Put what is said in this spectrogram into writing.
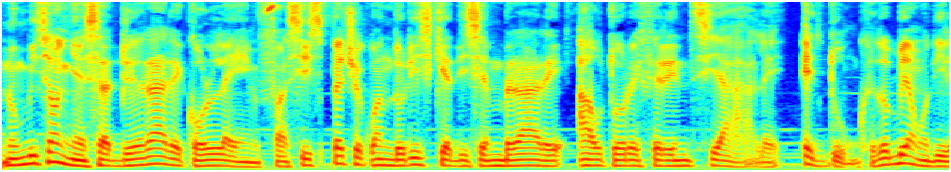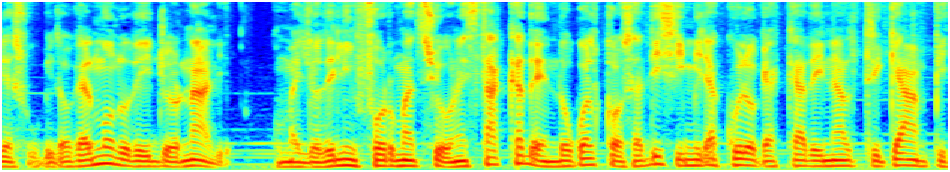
Non bisogna esagerare con l'enfasi, specie quando rischia di sembrare autoreferenziale, e dunque dobbiamo dire subito che al mondo dei giornali, o meglio dell'informazione, sta accadendo qualcosa di simile a quello che accade in altri campi,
